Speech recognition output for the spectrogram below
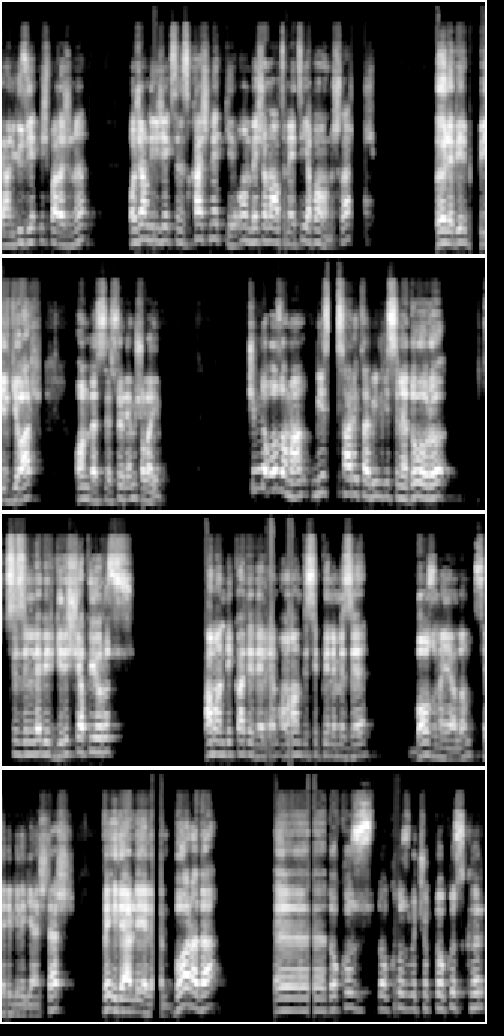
Yani 170 barajını hocam diyeceksiniz kaç net ki? 15-16 neti yapamamışlar. Böyle bir bilgi var. Onu da size söylemiş olayım. Şimdi o zaman biz harita bilgisine doğru sizinle bir giriş yapıyoruz. Aman dikkat edelim, aman disiplinimizi bozmayalım sevgili gençler ve ilerleyelim. Bu arada eee 9 9.30 9.40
